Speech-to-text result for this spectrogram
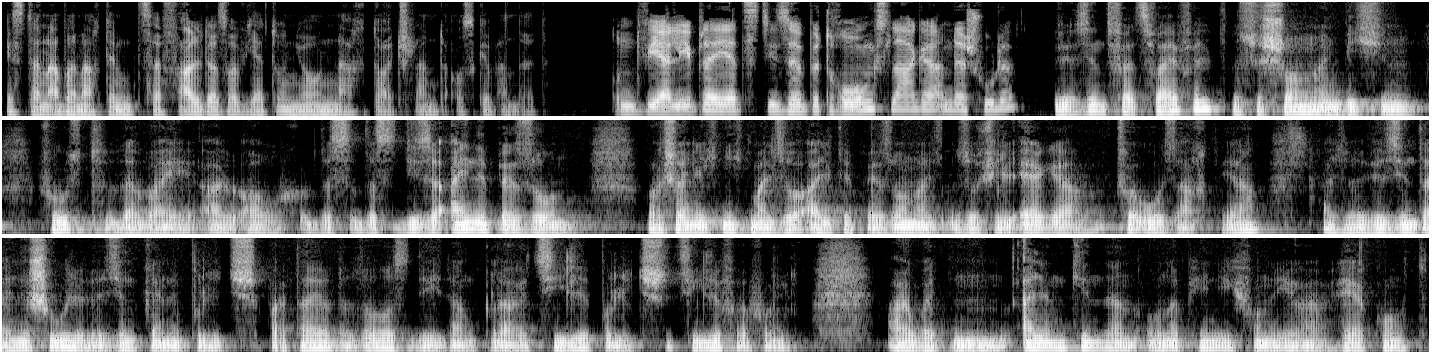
ist dann aber nach dem Zerfall der Sowjetunion nach Deutschland ausgewandert. Und wie erlebt er jetzt diese Bedrohungslage an der Schule? Wir sind verzweifelt. Es ist schon ein bisschen Frust dabei, auch dass, dass diese eine Person, wahrscheinlich nicht mal so alte Person, so viel Ärger verursacht. Ja? Also wir sind eine Schule, wir sind keine politische Partei oder sowas, die dann klare Ziele, politische Ziele verfolgt arbeiten allen Kindern unabhängig von ihrer Herkunft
